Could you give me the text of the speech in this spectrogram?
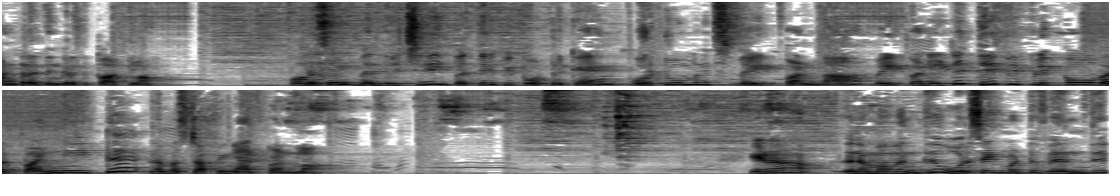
பண்ணுறதுங்கிறது பார்க்கலாம். ஒரு சைட் வெந்துருச்சு இப்போ திருப்பி போட்டிருக்கேன். ஒரு டூ மினிட்ஸ் வெயிட் பண்ணலாம். வெயிட் பண்ணிவிட்டு திருப்பி ஃப்ளிப் ஓவர் பண்ணிவிட்டு நம்ம ஸ்டஃபிங் ஆட் பண்ணலாம். ஏன்னா நம்ம வந்து ஒரு சைடு மட்டும் வெந்து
